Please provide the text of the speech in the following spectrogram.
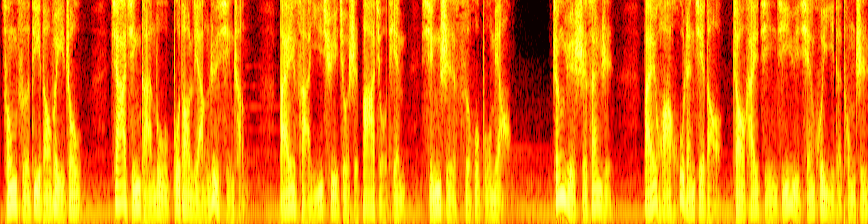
从此地到魏州，加紧赶路，不到两日行程。白撒一去就是八九天，形势似乎不妙。正月十三日。白华忽然接到召开紧急御前会议的通知，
